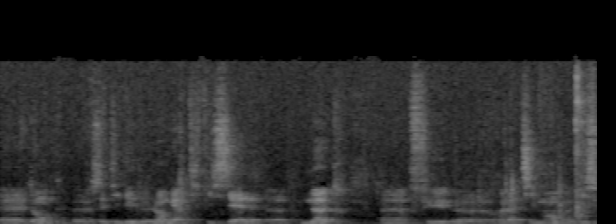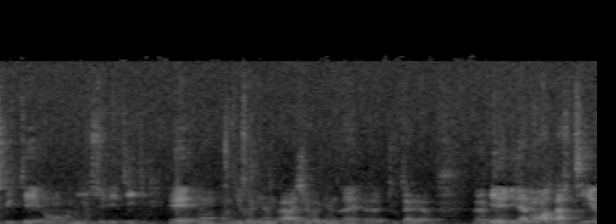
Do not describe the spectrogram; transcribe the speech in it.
Euh, donc cette idée de langue artificielle neutre fut relativement discutée en, Union soviétique et on, y reviendra, j'y reviendrai tout à l'heure. bien évidemment, à partir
